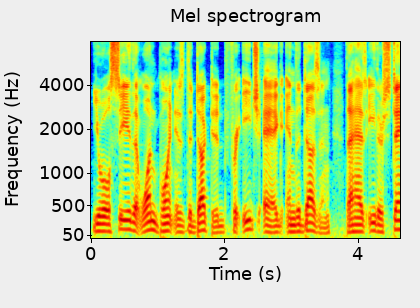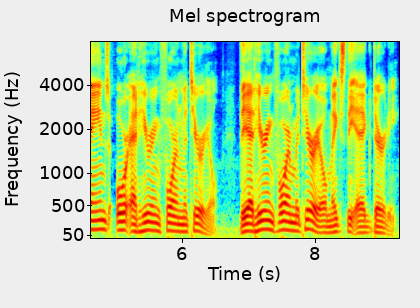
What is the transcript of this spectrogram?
you will see that one point is deducted for each egg in the dozen that has either stains or adhering foreign material. The adhering foreign material makes the egg dirty.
